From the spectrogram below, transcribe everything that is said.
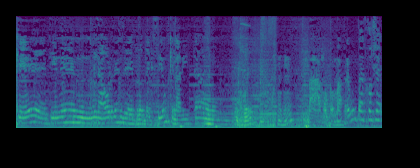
que tienen una orden de protección que la dicta un juez. Vamos con más preguntas, José.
